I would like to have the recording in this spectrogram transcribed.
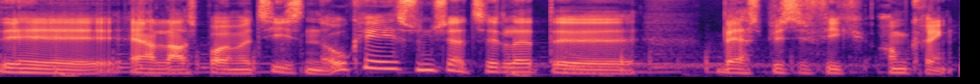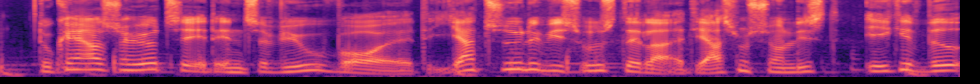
Det øh, er Lars Bøge Mathisen okay, synes jeg, til at øh, være specifik omkring. Du kan også høre til et interview, hvor at jeg tydeligvis udstiller, at jeg som journalist ikke ved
